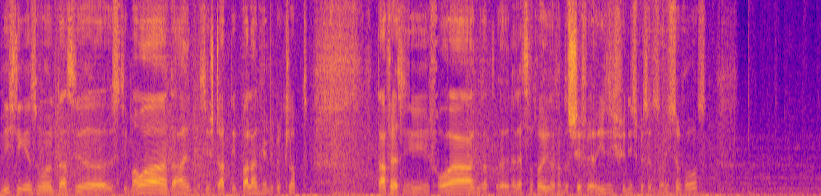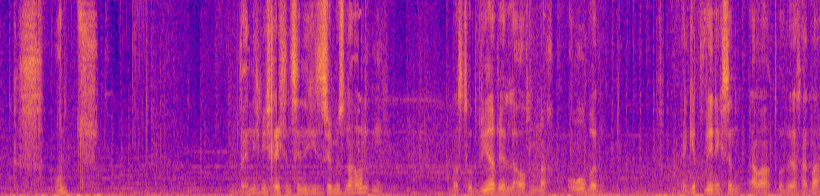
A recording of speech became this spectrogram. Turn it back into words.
Wichtig ist wohl, das hier ist die Mauer, da hinten ist die Stadt, die ballern hier wie bekloppt. Dafür, dass sie vorher gesagt, äh, in der letzten Folge gesagt haben, das Schiff wäre riesig, finde ich bis jetzt noch nicht so groß. Wenn ich mich recht entsinne, hieß es, wir müssen nach unten. Was tun wir? Wir laufen nach oben. Ergibt wenig Sinn, aber tun wir das halt mal.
